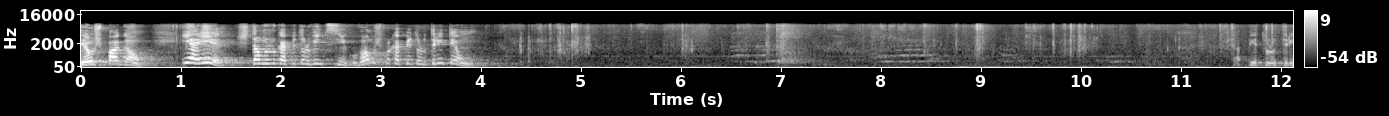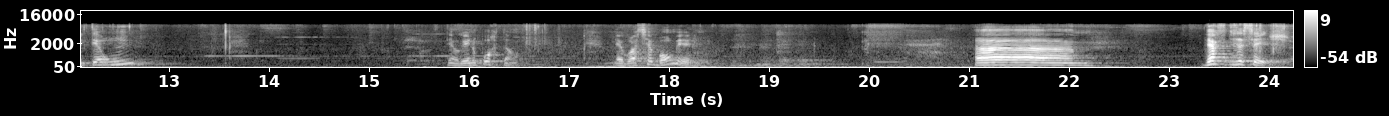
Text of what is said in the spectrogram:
Deus pagão. E aí, estamos no capítulo 25. Vamos para o capítulo 31. Capítulo 31. Tem alguém no portão. O negócio é bom mesmo. Ah, verso 16.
